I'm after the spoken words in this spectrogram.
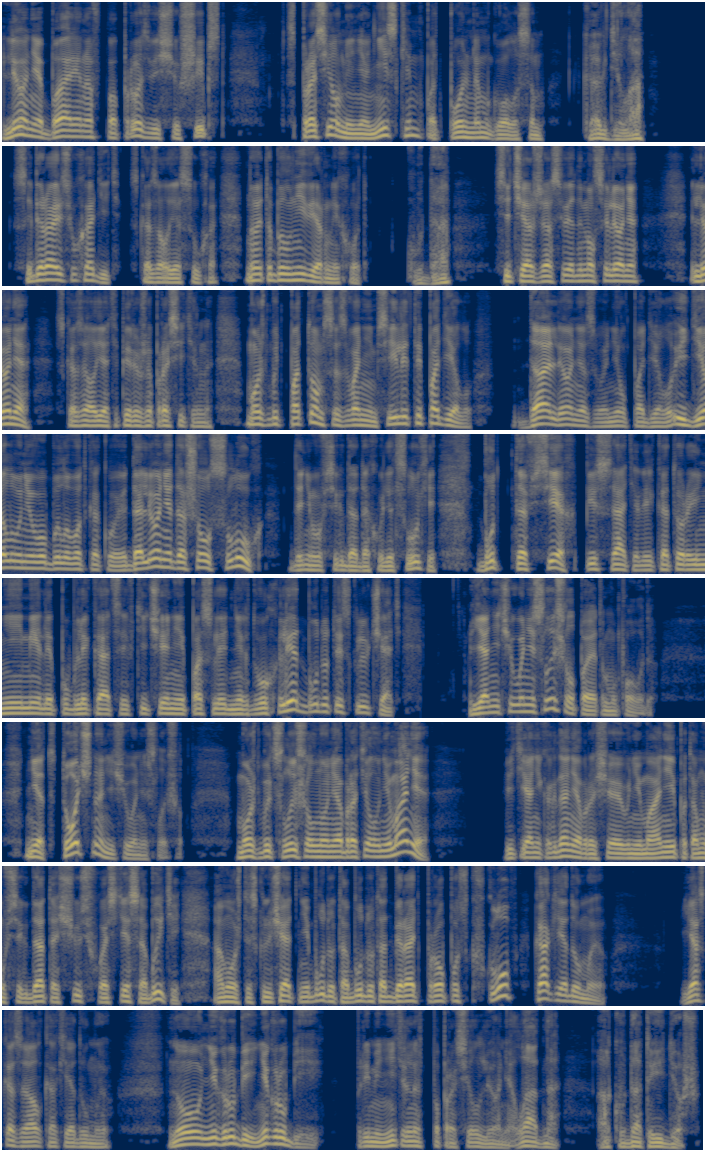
Леня Баринов по прозвищу Шипст спросил меня низким подпольным голосом. — Как дела? — Собираюсь уходить, — сказал я сухо, но это был неверный ход. — Куда? — сейчас же осведомился Леня. — Леня, — сказал я теперь уже просительно, — может быть, потом созвонимся, или ты по делу? Да, Леня звонил по делу, и дело у него было вот какое. До Лени дошел слух, до него всегда доходят слухи, будто всех писателей, которые не имели публикаций в течение последних двух лет, будут исключать. Я ничего не слышал по этому поводу. Нет, точно ничего не слышал. Может быть, слышал, но не обратил внимания? Ведь я никогда не обращаю внимания, и потому всегда тащусь в хвосте событий. А может, исключать не будут, а будут отбирать пропуск в клуб? Как я думаю? Я сказал, как я думаю. Ну, не груби, не груби, применительно попросил Леня. Ладно, а куда ты идешь?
